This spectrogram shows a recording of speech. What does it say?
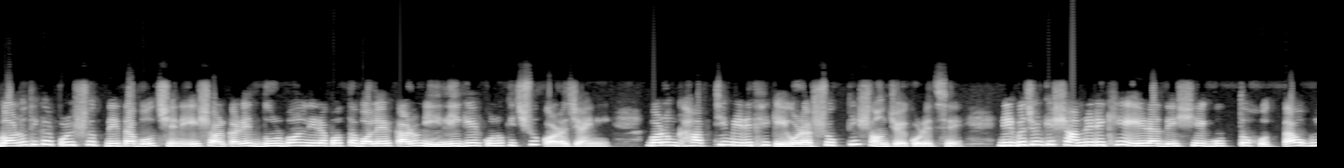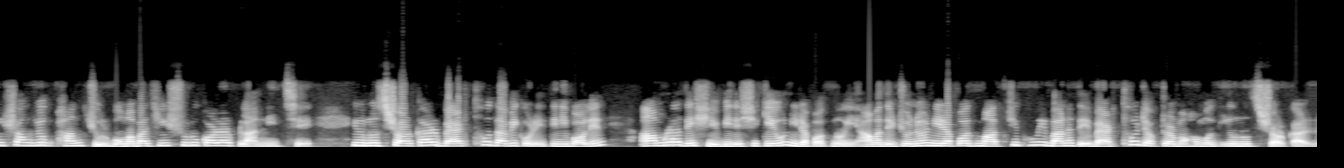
গণঅধিকার পরিষদ নেতা বলছেন এই সরকারের দুর্বল নিরাপত্তা বলের কারণে লীগের কোনো কিছু করা যায়নি, বরং ঘাপটি মেরে থেকে ওরা শক্তি সঞ্চয় করেছে। নির্বাচনকে সামনে রেখে এরা দেশে গুপ্ত হত্যা, অগ্নিসংযোগ, ভাঙচুর, বোমাবাজি শুরু করার প্ল্যান নিচ্ছে। ইউনুস সরকার ব্যর্থ দাবি করে তিনি বলেন, আমরা দেশে বিদেশে কেউ নিরাপদ নই, আমাদের জন্য নিরাপদ মাতৃভূমি বানাতে ব্যর্থ ডক্টর মোহাম্মদ ইউনুস সরকার।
